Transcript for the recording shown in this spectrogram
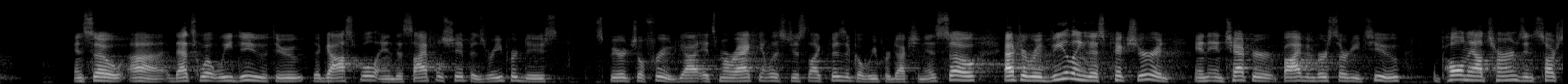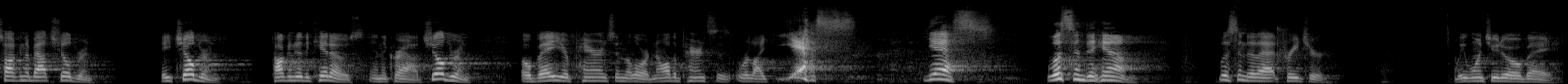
And so uh, that's what we do through the gospel and discipleship is reproduce spiritual fruit. God, it's miraculous just like physical reproduction is. So after revealing this picture in, in, in chapter 5 and verse 32, Paul now turns and starts talking about children. Hey, children, talking to the kiddos in the crowd. Children, obey your parents in the Lord. And all the parents were like, Yes, yes, listen to him. Listen to that preacher. We want you to obey.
